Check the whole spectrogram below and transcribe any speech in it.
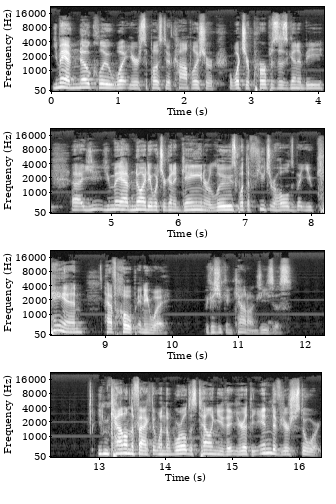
You may have no clue what you're supposed to accomplish or, or what your purpose is going to be. Uh, you, you may have no idea what you're going to gain or lose, what the future holds, but you can have hope anyway because you can count on Jesus. You can count on the fact that when the world is telling you that you're at the end of your story,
